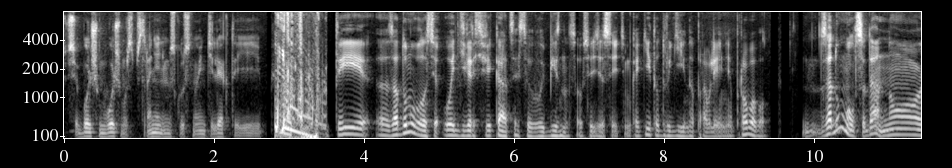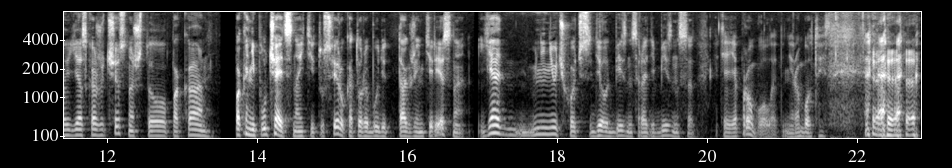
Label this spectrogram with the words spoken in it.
все большим и большим распространением искусственного интеллекта. И... Ты э, задумывался о диверсификации своего бизнеса в связи с этим? Какие-то другие направления пробовал? Задумывался, да, но я скажу честно, что пока пока не получается найти ту сферу, которая будет также интересна. Я, мне не очень хочется делать бизнес ради бизнеса, хотя я пробовал, это не работает.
